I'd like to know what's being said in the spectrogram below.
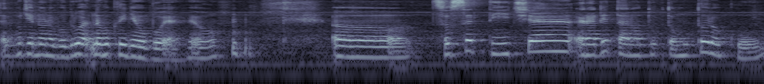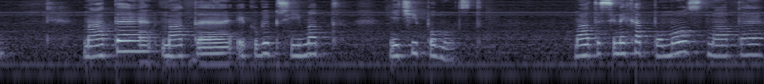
Tak buď jedno nebo druhé, nebo klidně oboje, jo. Eh, co se týče rady Tarotu k tomuto roku, máte, máte jakoby přijímat něčí pomoc. Máte si nechat pomoct, máte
